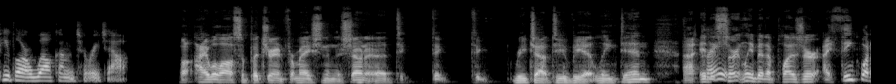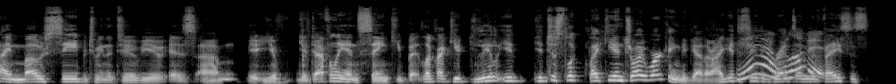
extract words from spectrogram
people are welcome to reach out. Well, I will also put your information in the show note uh, to, to reach out to you via LinkedIn. Uh, it has certainly been a pleasure. I think what I most see between the two of you is um, you, are definitely in sync. You look like you, you you just look like you enjoy working together. I get to yeah, see the grins on your faces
